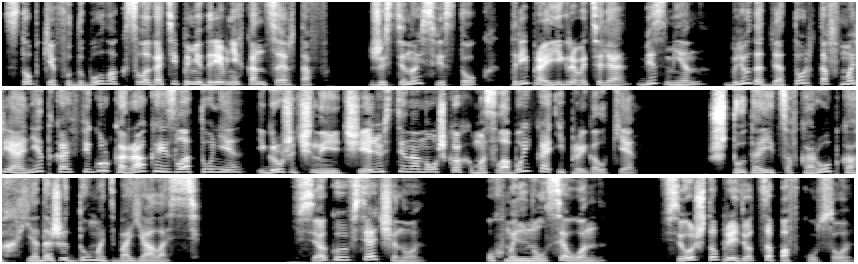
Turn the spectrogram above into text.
стопки футболок с логотипами древних концертов, жестяной свисток, три проигрывателя, безмен, блюдо для тортов, марионетка, фигурка рака из латуни, игрушечные челюсти на ножках, маслобойка и прыгалки. Что таится в коробках, я даже думать боялась. «Всякую всячину», — ухмыльнулся он. «Все, что придется по вкусу».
